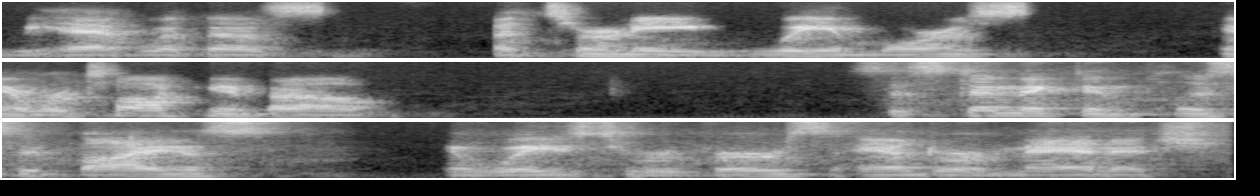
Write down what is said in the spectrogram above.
we have with us attorney William Morris. And we're talking about systemic implicit bias ways to reverse and or manage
